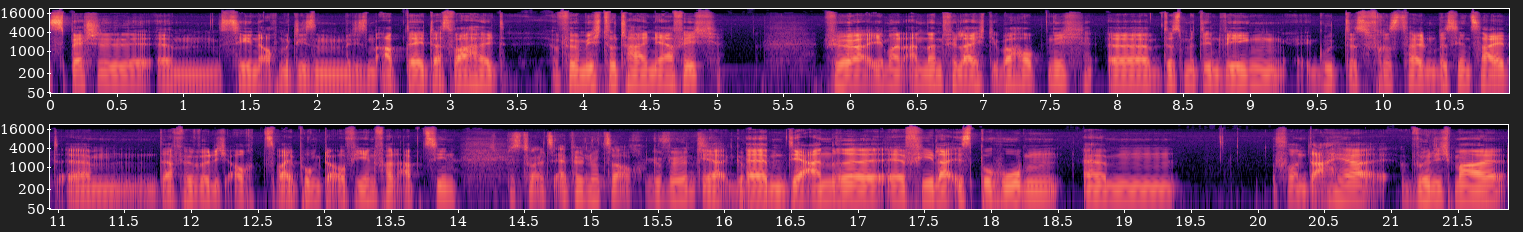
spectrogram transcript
Special-Szenen auch mit diesem, mit diesem Update. Das war halt für mich total nervig. Für jemand anderen vielleicht überhaupt nicht. Äh, das mit den Wegen, gut, das frisst halt ein bisschen Zeit. Ähm, dafür würde ich auch zwei Punkte auf jeden Fall abziehen. Bist du als Apple-Nutzer auch gewöhnt? Ja, ähm, der andere äh, Fehler ist behoben. Ähm, von daher würde ich mal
